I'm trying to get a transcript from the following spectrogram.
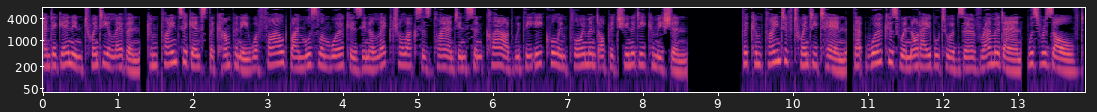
and again in 2011, complaints against the company were filed by Muslim workers in Electrolux's plant in St. Cloud with the Equal Employment Opportunity Commission. The complaint of 2010, that workers were not able to observe Ramadan, was resolved.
